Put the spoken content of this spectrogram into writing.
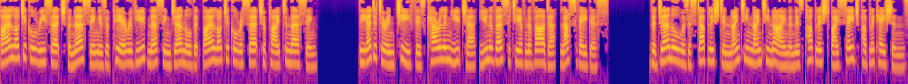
Biological Research for Nursing is a peer-reviewed nursing journal that biological research applied to nursing. The editor-in-chief is Carolyn Yucha University of Nevada, Las Vegas. The journal was established in 1999 and is published by Sage Publications.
